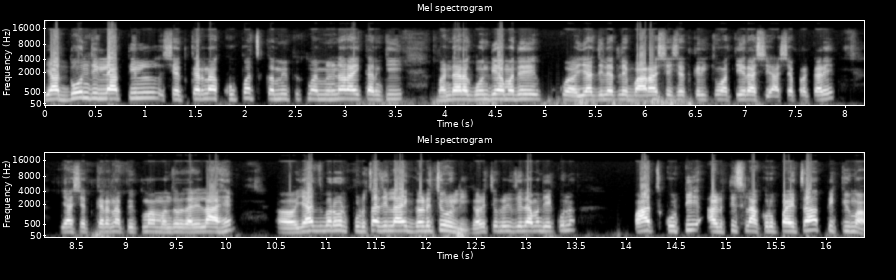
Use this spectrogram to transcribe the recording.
या दोन जिल्ह्यातील शेतकऱ्यांना खूपच कमी पीक विमा मिळणार आहे. कारण की भंडारा गोंदियामध्ये या जिल्ह्यातले बाराशे शेतकरी किंवा तेराशे अशा प्रकारे या शेतकऱ्यांना पीक विमा मंजूर झालेला आहे. याचबरोबर पुढचा जिल्हा आहे गडचिरोली. गडचिरोली जिल्ह्यामध्ये एकूण पाच कोटी अडतीस लाख रुपयाचा पीक विमा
